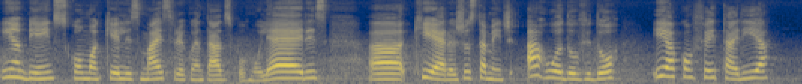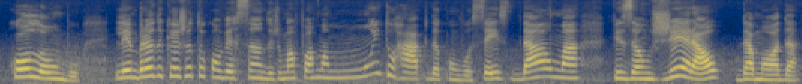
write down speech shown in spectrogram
em ambientes como aqueles mais frequentados por mulheres, uh, que era justamente a Rua do Ouvidor e a confeitaria Colombo. Lembrando que eu já estou conversando de uma forma muito rápida com vocês, dá uma visão geral da moda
